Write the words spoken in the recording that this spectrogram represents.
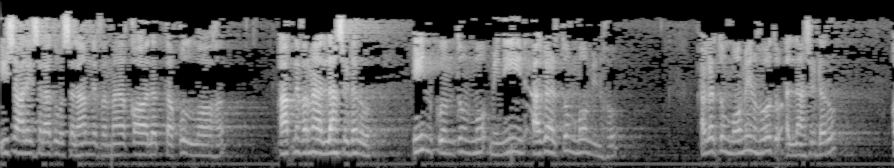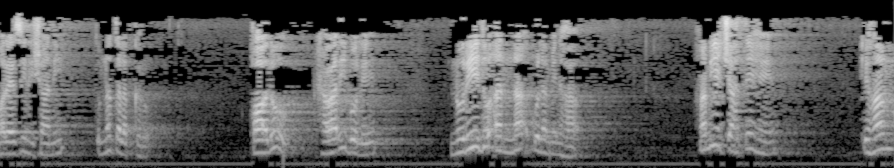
عیشا علیہ السلاۃ والسلام نے فرمایا، قالت تق اللہ۔ آپ نے فرمایا، اللہ سے ڈرو۔ ان کن تم مومنین اگر تم مومن ہو، اگر تم مومن ہو تو اللہ سے ڈرو اور ایسی نشانی تم نہ طلب کرو۔ قالو، حواری بولے، نرید ان کل منہا۔ ہم یہ چاہتے ہیں کہ ہم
